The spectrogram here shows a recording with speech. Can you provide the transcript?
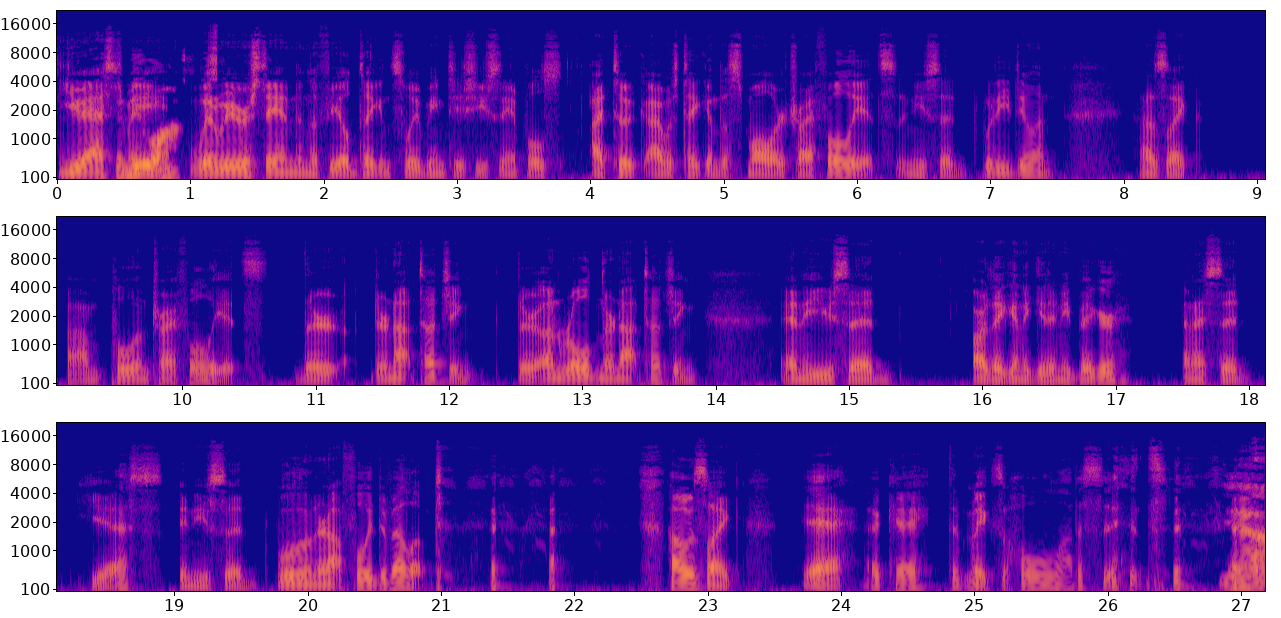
You asked me nuances. when we were standing in the field taking soybean tissue samples. I took, I was taking the smaller trifoliates, and you said, "What are you doing?" I was like, "I'm pulling trifoliates. They're they're not touching. They're unrolled and they're not touching." And you said, "Are they going to get any bigger?" And I said, "Yes." And you said, "Well, then they're not fully developed." I was like, Yeah. Okay. That makes a whole lot of sense. yeah,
